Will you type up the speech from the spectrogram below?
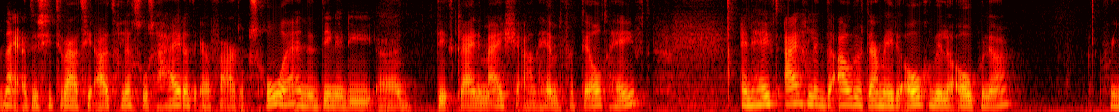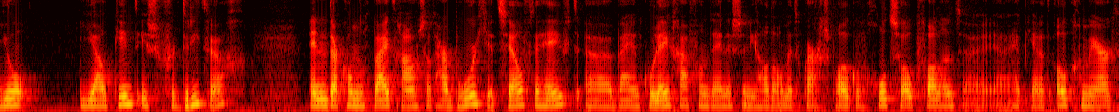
nou ja, de situatie uitgelegd zoals hij dat ervaart op school. Hè, en de dingen die dit kleine meisje aan hem verteld heeft. En heeft eigenlijk de ouders daarmee de ogen willen openen. Van joh, jouw kind is verdrietig. En daar kwam nog bij trouwens dat haar broertje hetzelfde heeft uh, bij een collega van Dennis. En die hadden al met elkaar gesproken god, zo opvallend. Heb jij dat ook gemerkt?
